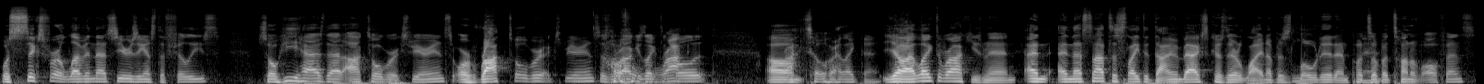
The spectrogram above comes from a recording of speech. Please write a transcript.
was six for 11 that series against the Phillies. So he has that October experience or Rocktober experience, as the Oh, Rockies like to Rock- call it. Um, October, I like that. Yo, I like the Rockies, man, and and that's not to slight the Diamondbacks because their lineup is loaded and puts Yeah. up a ton of offense.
